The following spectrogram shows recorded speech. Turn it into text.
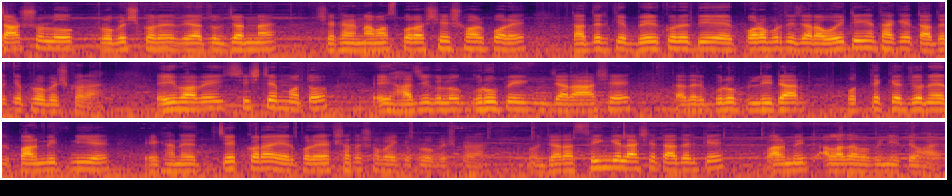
চারশো লোক প্রবেশ করে রেয়াজুল জান্নায়। সেখানে নামাজ পড়া শেষ হওয়ার পরে তাদেরকে বের করে দিয়ে পরবর্তী যারা ওয়েটিংয়ে থাকে তাদেরকে প্রবেশ করায়। এইভাবেই সিস্টেম মতো এই হাজিগুলো গ্রুপিং যারা আসে, তাদের গ্রুপ লিডার প্রত্যেকের জনের পারমিট নিয়ে এখানে চেক করা এরপরে একসাথে সবাইকে প্রবেশ করা। এবং যারা সিঙ্গেল আসে তাদেরকে পারমিট আলাদাভাবে নিতে হয়।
